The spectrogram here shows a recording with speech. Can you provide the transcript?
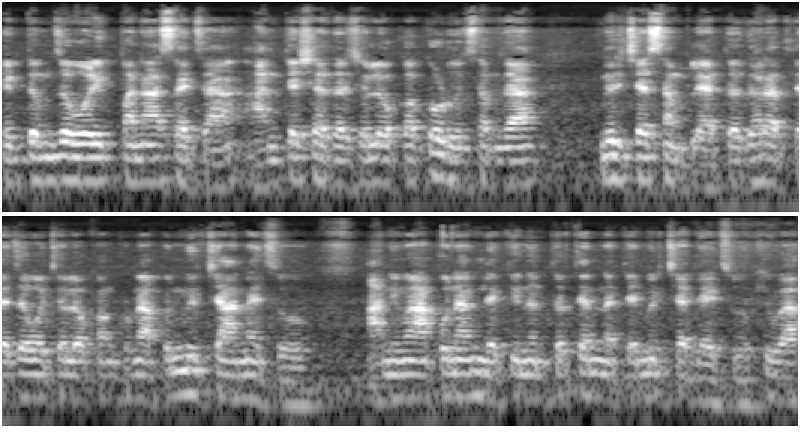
एकदम जवळीकपणा असायचा आणि त्या शेजारच्या लोकांकडून समजा मिरच्या संपल्या तर घरातल्या जवळच्या लोकांकडून आपण मिरच्या आणायचो आणि मग आपण आणल्या की नंतर त्यांना त्या मिरच्या द्यायचो किंवा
